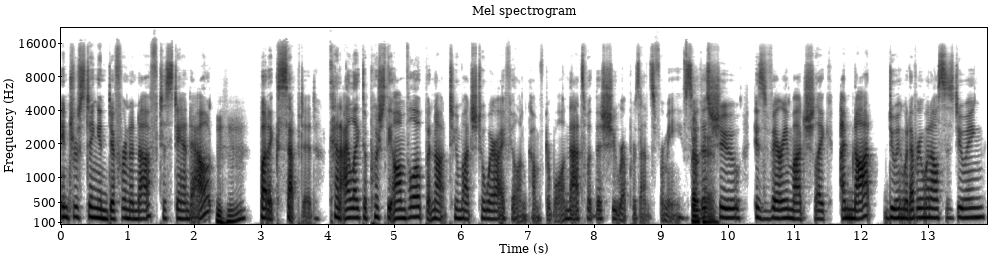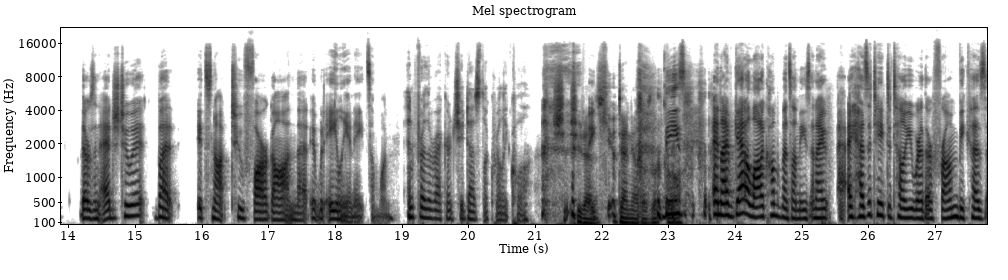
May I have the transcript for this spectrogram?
interesting and different enough to stand out, Mm-hmm. but accepted. Kind of, I like to push the envelope, but not too much to where I feel uncomfortable. And that's what this shoe represents for me. So this shoe is very much like I'm not doing what everyone else is doing. There's an edge to it, but it's not too far gone that it would alienate someone. And for the record, she does look really cool. She, she does. Thank you. Danielle does look cool. These and I get a lot of compliments on these and I I hesitate to tell you where they're from because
